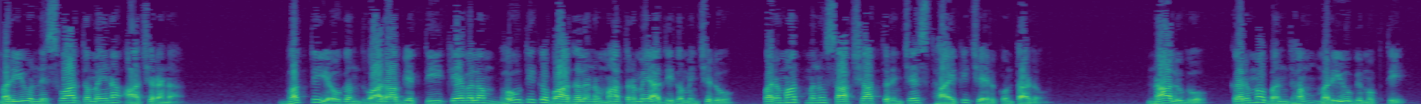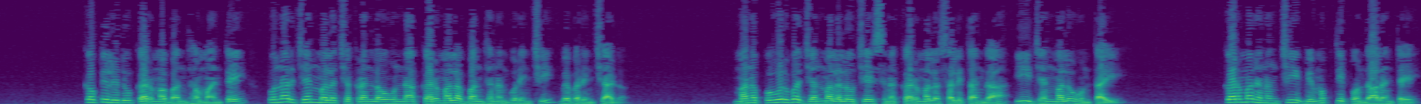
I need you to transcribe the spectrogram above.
మరియు నిస్వార్థమైన ఆచరణ. భక్తి యోగం ద్వారా వ్యక్తి కేవలం భౌతిక బాధలను మాత్రమే అధిగమించడు పరమాత్మను సాక్షాత్కరించే స్థాయికి చేరుకుంటాడు. నాలుగు కర్మబంధం మరియు విముక్తి. కపిలుడు కర్మబంధం అంటే పునర్జన్మల చక్రంలో ఉన్న కర్మల బంధనం గురించి వివరించాడు. మన పూర్వ జన్మలలో చేసిన కర్మల ఫలితంగా ఈ జన్మలు ఉంటాయి. కర్మల నుంచి విముక్తి పొందాలంటే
